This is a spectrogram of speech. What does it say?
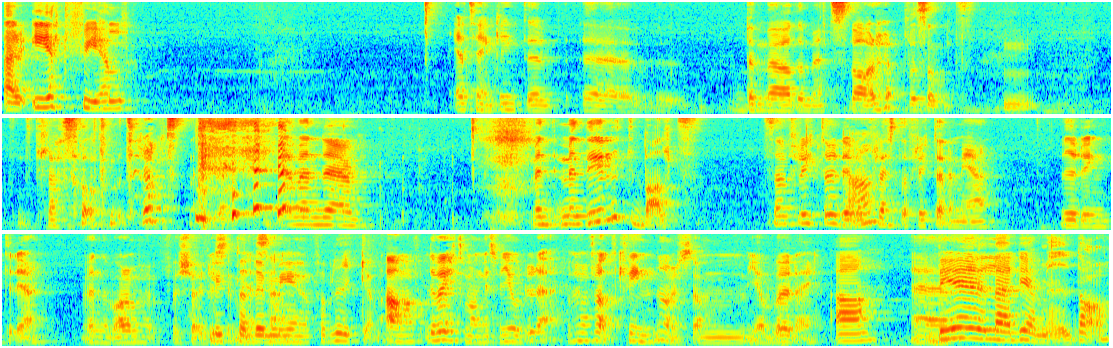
är ert fel. Jag tänker inte eh, bemöda mig att svara på sånt, Mm. sånt klasshatande trams. nej, men, eh, men, men det är lite ballt. Sen flyttade det, Ja. de flesta flyttade med. Vi gjorde inte det. Jag vet inte vad de försörjde sig Flyttade med sen. med fabriken. Ja, det var jättemånga som gjorde det. Framförallt kvinnor som jobbade där. Ja, Eh. det lärde jag mig idag.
